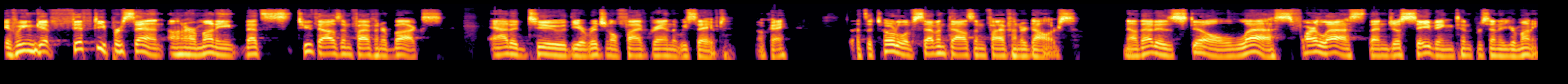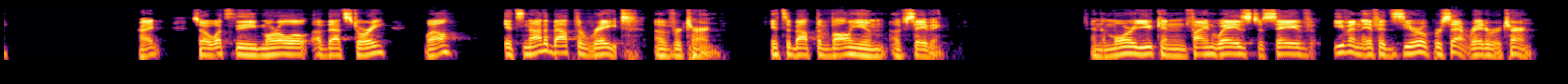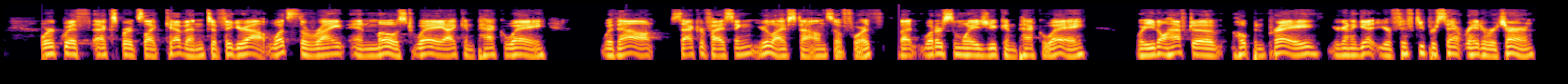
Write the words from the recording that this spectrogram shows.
if we can get 50% on our money, that's 2,500 bucks added to the original five grand that we saved. Okay. That's a total of $7,500. Now that is still less, far less than just saving 10% of your money. Right. So what's the moral of that story? Well, it's not about the rate of return. It's about the volume of saving. And the more you can find ways to save, even if it's 0% rate of return, work with experts like Kevin to figure out what's the right and most way I can pack away without sacrificing your lifestyle and so forth. But what are some ways you can pack away where you don't have to hope and pray you're going to get your 50% rate of return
